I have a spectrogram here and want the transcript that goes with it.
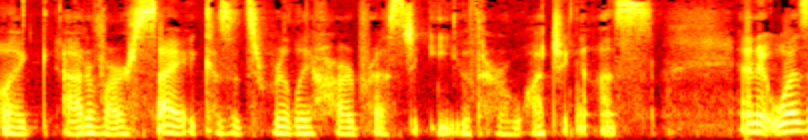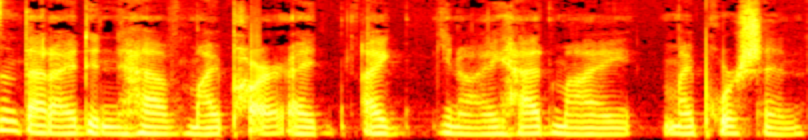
like out of our sight because it's really hard for us to eat with her watching us." And it wasn't that I didn't have my part. I, I, you know, I had my my portion.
